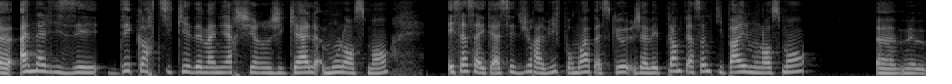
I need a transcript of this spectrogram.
euh, analyser, de manière chirurgicale mon lancement et ça, ça a été assez dur à vivre pour moi parce que j'avais plein de personnes qui parlaient de mon lancement. Euh,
